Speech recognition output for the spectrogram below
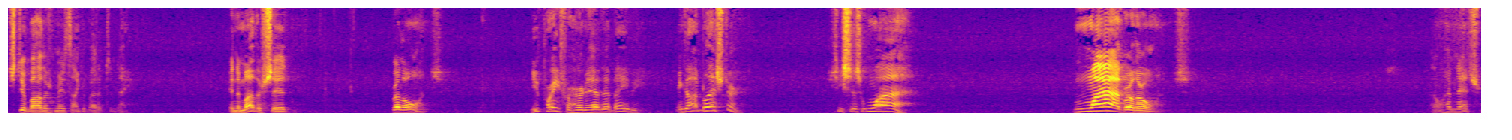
still bothers me to think about it today. And the mother said, Brother Owens, you prayed for her to have that baby, and God blessed her. She says, Why? Why, Brother Owens? I don't have an answer.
